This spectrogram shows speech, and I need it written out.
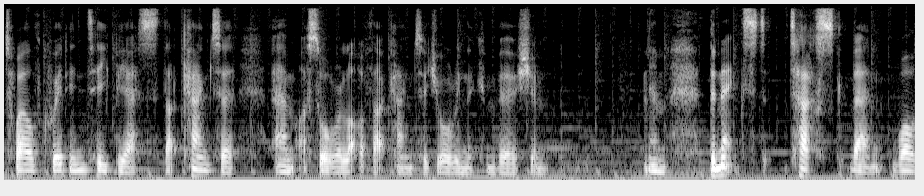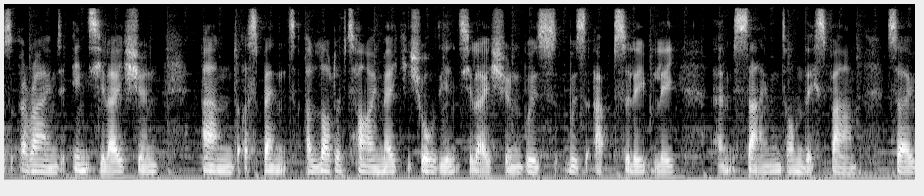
12 quid in TPS. That counter, um, I saw a lot of that counter during the conversion. Um, the next task then was around insulation and I spent a lot of time making sure the insulation was was absolutely um, sound on this van. So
